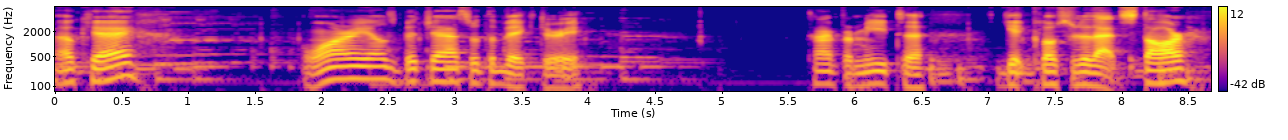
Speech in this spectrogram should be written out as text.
Okay. Wario's bitch ass with the victory. Time for me to get closer to that star.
